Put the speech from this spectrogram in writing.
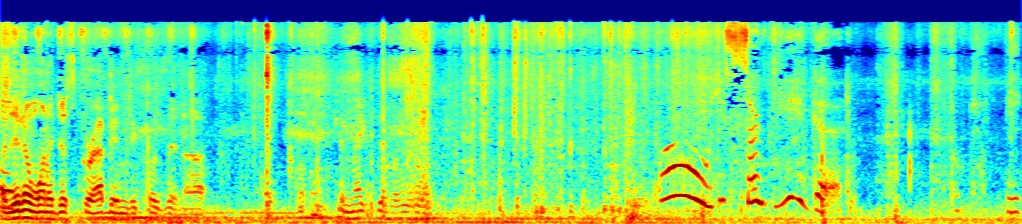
I didn't want to just grab him because it uh, can make them a little. Whoa, he's so big! Look how big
